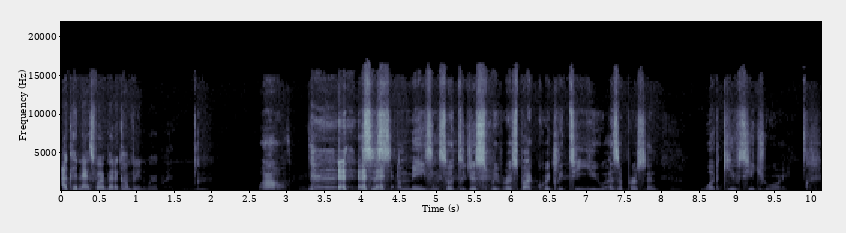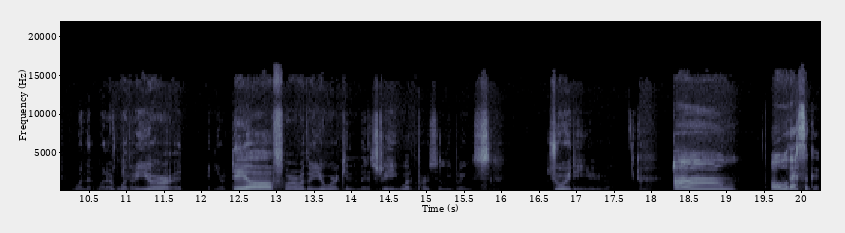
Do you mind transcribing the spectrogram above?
I couldn't ask for a better company to work with. Wow. this is amazing. So to just reverse back quickly to you as a person, what gives you joy? When, when, whether you're in your day off or whether you're working in ministry, what personally brings joy to you? Um, oh, that's a good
